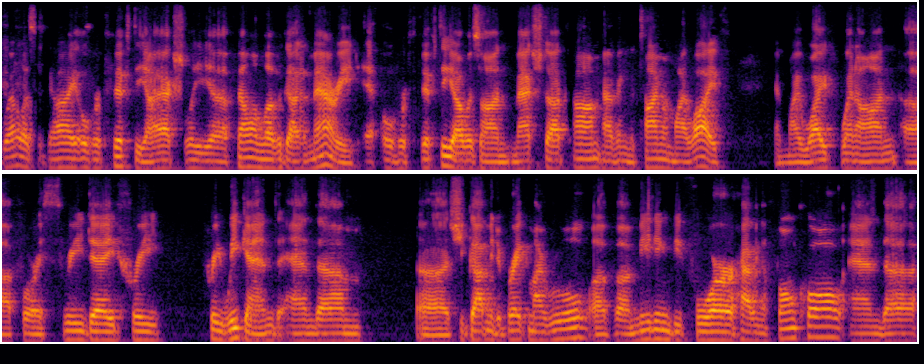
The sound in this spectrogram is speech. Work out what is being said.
Well, as a guy over 50, I actually uh, fell in love and got married at over 50. I was on Match.com having the time of my life, and my wife went on uh, for a three-day free free weekend, and um, uh, she got me to break my rule of uh, meeting before having a phone call, and uh,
